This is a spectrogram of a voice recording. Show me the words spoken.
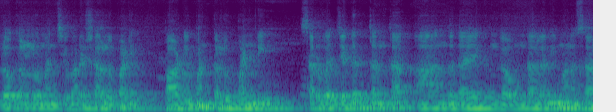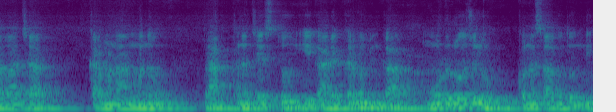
లోకంలో మంచి వర్షాలు పడి పాడి పంటలు పండి సర్వ జగత్తంతా ఆనందదాయకంగా ఉండాలని మనసా వాచ కర్మణ అమ్మను ప్రార్థన చేస్తూ ఈ కార్యక్రమం ఇంకా మూడు రోజులు కొనసాగుతుంది.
